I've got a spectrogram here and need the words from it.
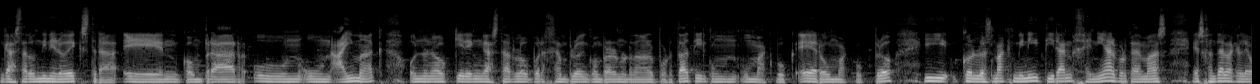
gastar un dinero extra en comprar un, iMac o no, quieren gastarlo, por ejemplo, en comprar un ordenador portátil, un, un MacBook Air o un MacBook Pro. Y con los Mac Mini tiran genial, porque además es gente a la que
